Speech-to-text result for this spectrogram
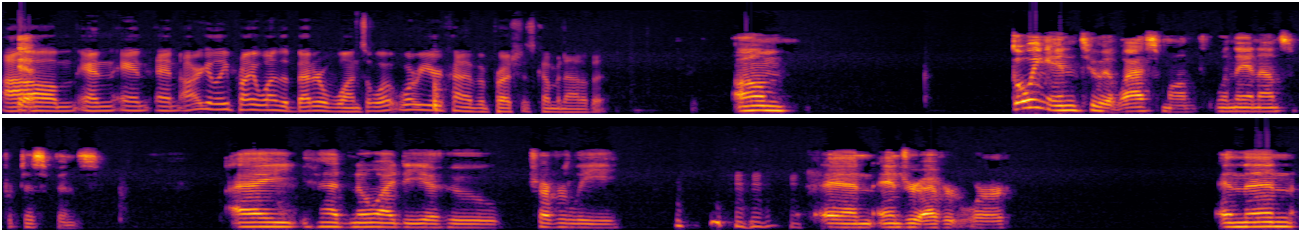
Yeah. um, and and and arguably probably one of the better ones. What, what were your kind of impressions coming out of it? Um, going into it last month when they announced the participants, I had no idea who Trevor Lee and Andrew Everett were. And then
